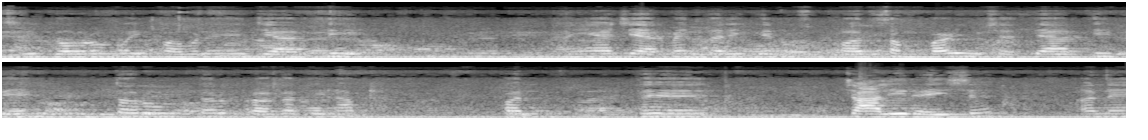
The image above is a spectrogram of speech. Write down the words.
શ્રી ગૌરવભાઈ પવલે જ્યારથી અહીંયા ચેરમેન તરીકેનું પદ સંભાળ્યું છે. ત્યારથી બેંક ઉત્તરોત્તર પ્રગતિના પંથે ચાલી રહી છે અને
